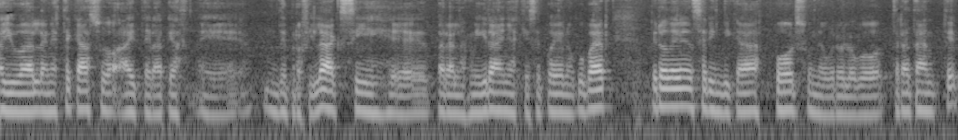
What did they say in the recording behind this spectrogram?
ayudarla. En este caso hay terapias eh, de profilaxis eh, para las migrañas que se pueden ocupar, pero deben ser indicadas por su neurólogo tratante,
